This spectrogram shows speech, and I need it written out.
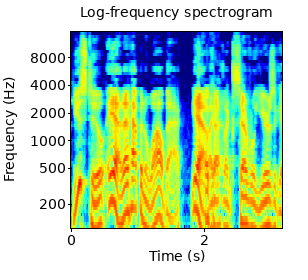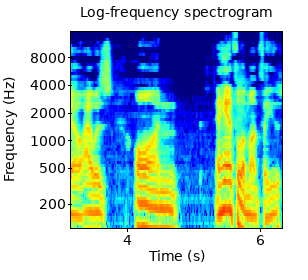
Used to. Yeah, that happened a while back. Yeah, like Okay. like several years ago I was on a handful of monthlies.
